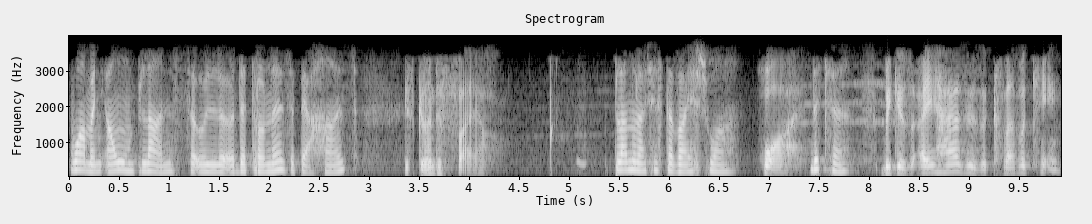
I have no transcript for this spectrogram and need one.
oameni au un plan să îl detroneze pe Ahaz. is going to fail. Planul acesta va eșua. Why? De ce? Because Ahaz is a clever king?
